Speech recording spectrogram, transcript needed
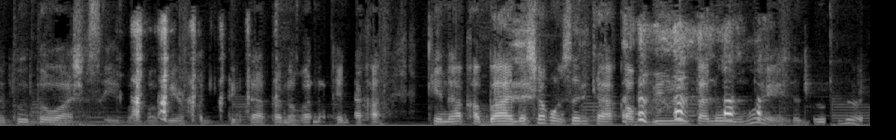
natutuwa siya sa iba Mabir. Pag nagtatanong ka na, kinaka, kinakabahan na siya kung saan kakabi yung tanong mo eh. Nadulo eh.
